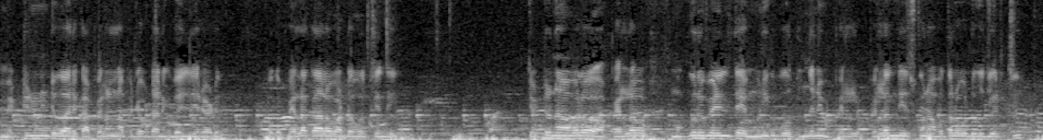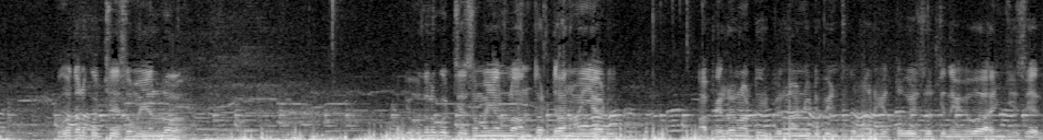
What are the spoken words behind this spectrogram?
మెట్టినింటి వారికి ఆ పిల్లల్ని అప్పచెప్పడానికి బయలుదేరాడు. ఒక పిల్ల కాలం అడ్డం వచ్చింది. చెట్టు నావలో ఆ పిల్ల ముగ్గురు వెళితే మునిగిపోతుందని పిల్ల పిల్లని తీసుకొని అవతల ఒడ్డుకు చేర్చి యువతలకు వచ్చే సమయంలో యువతలకు వచ్చే సమయంలో అంతర్ధానం అయ్యాడు ఆ పిల్లని అటు ఈ పిల్లాన్నిటి పెంచుకున్నారు. ఎత్త వయసు వచ్చింది వివాహం చేశారు.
